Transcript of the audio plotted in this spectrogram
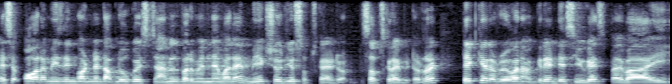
ऐसे और अमेजिंग कंटेंट आप लोगों को इस चैनल पर मिलने वाला है। Make sure you subscribe subscribe it take care everyone a great day you guys bye bye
